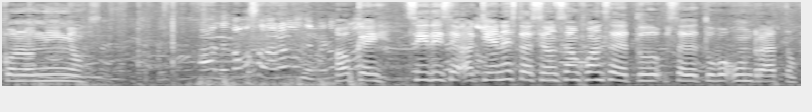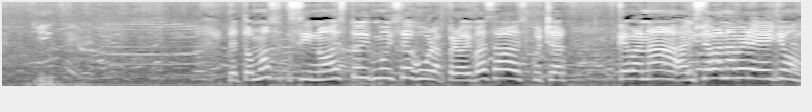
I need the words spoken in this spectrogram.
con los niños. Ah, les vamos a dar a los de menos. Ok, sí, dice, aquí en Estación San Juan se detuvo, se detuvo un rato. De tomos, si no estoy muy segura, pero ahí vas a escuchar que van a, ahí se van a ver ellos.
